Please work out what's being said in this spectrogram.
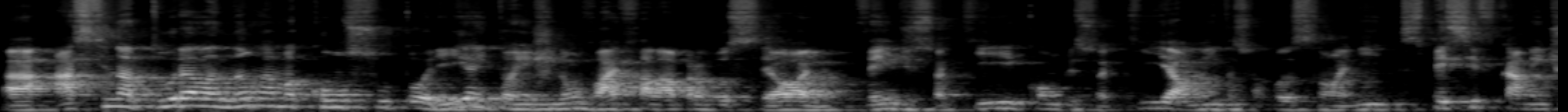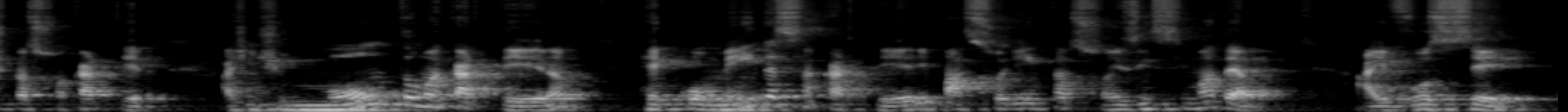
A assinatura ela não é uma consultoria, então a gente não vai falar para você, olha, vende isso aqui, compra isso aqui, aumenta sua posição ali, especificamente para sua carteira. A gente monta uma carteira, recomenda essa carteira e passa orientações em cima dela. Aí você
